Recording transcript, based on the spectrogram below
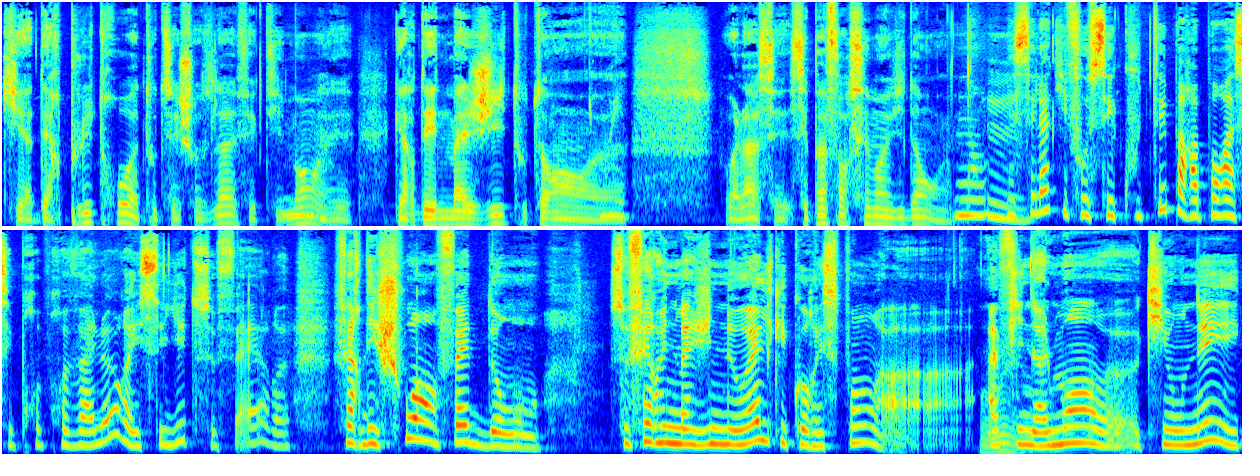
qui adhère plus trop à toutes ces choses là effectivement mhm. et garder une magie tout en voilà, c'est pas forcément évident. Hein. Non, mais c'est là qu'il faut s'écouter par rapport à ses propres valeurs et essayer de se faire, euh, faire des choix en fait dans se faire une magie de Noël qui correspond à, finalement euh, qui on est et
